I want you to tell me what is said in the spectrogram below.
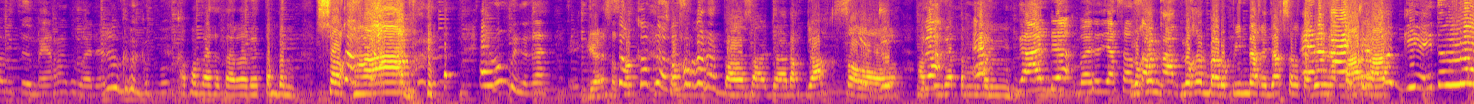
habis itu merah tuh badan lu gua gebuk. apa bahasa Thailandnya temen? Sokap. Eh, emang beneran? Enggak, sokap. Sokap kan bahasa anak jaksel. Artinya Nggak, temen. Eh, nggak ada bahasa jaksel lu kan sokap. lu kan baru pindah ke Jaksel tadi Enak aja parah. gila itu lu.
